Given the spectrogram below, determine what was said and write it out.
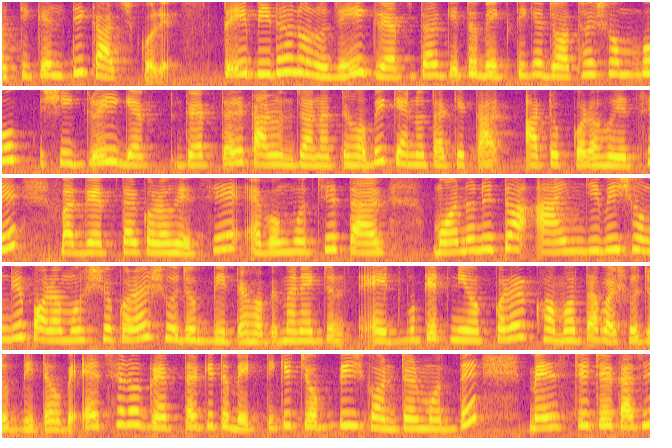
আর্টিকেলটি কাজ করে। তো এই বিধান অনুযায়ী গ্রেপ্তারকৃত ব্যক্তিকে যথাসম্ভব শীঘ্রই গ্রেপ্তারের কারণ জানাতে হবে কেন তাকে আটক করা হয়েছে বা গ্রেপ্তার করা হয়েছে এবং হচ্ছে তার মনোনীত আইনজীবীর সঙ্গে পরামর্শ করার সুযোগ দিতে হবে। মানে একজন অ্যাডভোকেট নিয়োগ করার ক্ষমতা বা সুযোগ দিতে হবে। এছাড়াও গ্রেপ্তারকৃত ব্যক্তিকে চব্বিশ ঘণ্টার মধ্যে ম্যাজিস্ট্রেটের কাছে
